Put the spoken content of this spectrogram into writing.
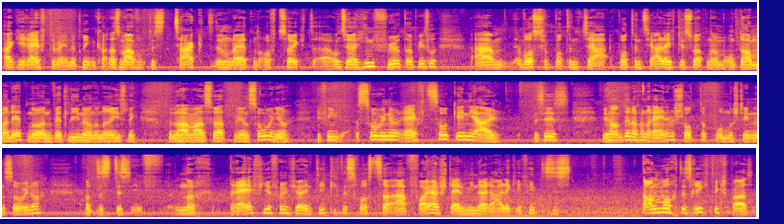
auch gereifte Weine trinken kann. Dass man einfach das zeigt, den Leuten aufzeigt äh, sie auch hinführt ein bisschen, ähm, was für Potenzial, Potenzial eigentlich die Sorten haben. Und da haben wir nicht nur einen Veltliner und einen Riesling, sondern haben wir Sorten wie einen Sauvignon. Ich finde, Sauvignon reift so genial. Das ist, wir haben den auf einem reinen Schotterboden stehen in Sauvignon und das, das nach drei, vier, fünf Jahren entwickelt das fast so eine Feuersteinmineralik. Ich finde, das ist, dann macht das richtig Spaß.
